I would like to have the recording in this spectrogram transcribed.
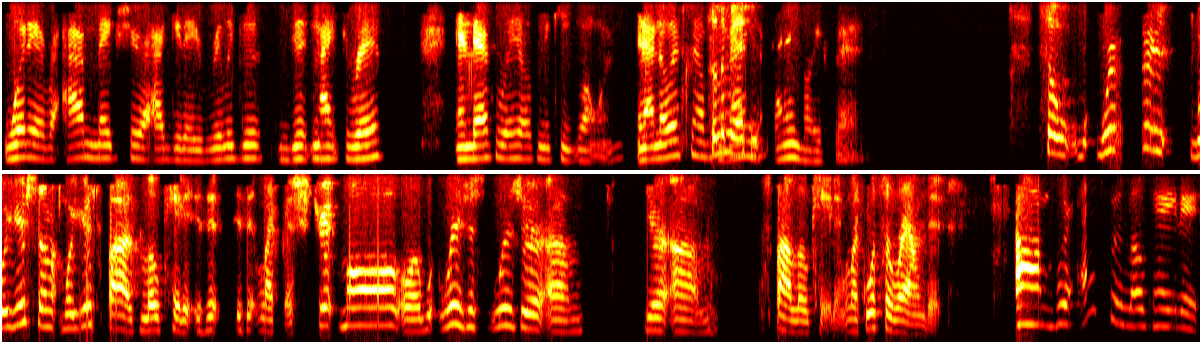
whatever, I make sure I get a really good good night's rest and that's what helps me keep going. And I know it's simple. So let me ask you, I ain't gonna expect. So where where your where your spa is located? Is it is it like a strip mall or where's your where's your um your um spa located? Like what's around it? Um, we're actually located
